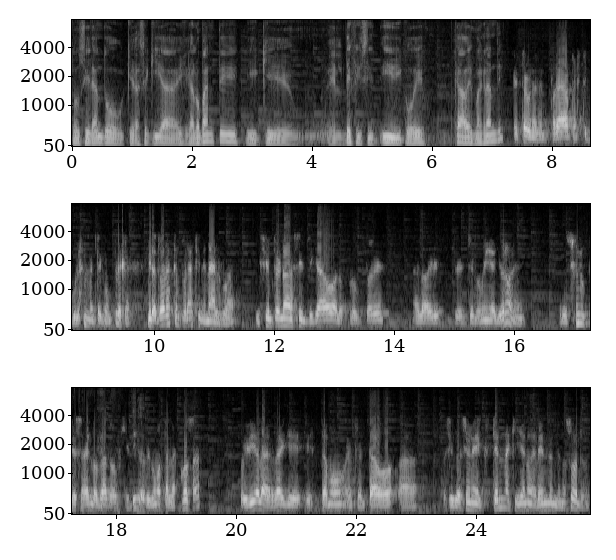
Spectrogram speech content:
considerando que la sequía es galopante y que el déficit hídrico es cada vez más grande? Esta es una temporada particularmente compleja. Mira, todas las temporadas tienen algo, ¿eh? y siempre nos ha indicado a los productores, a los, entre comillas, llorones. Pero si uno empieza a ver los datos objetivos de cómo están las cosas, hoy día la verdad es que estamos enfrentados a, situaciones externas que ya no dependen de nosotros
